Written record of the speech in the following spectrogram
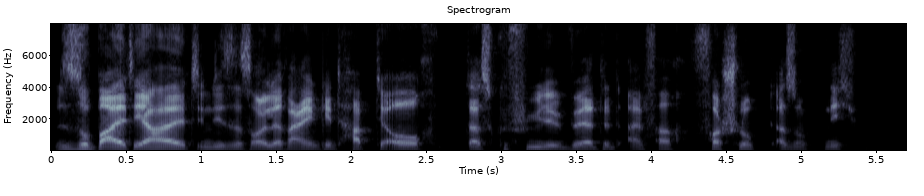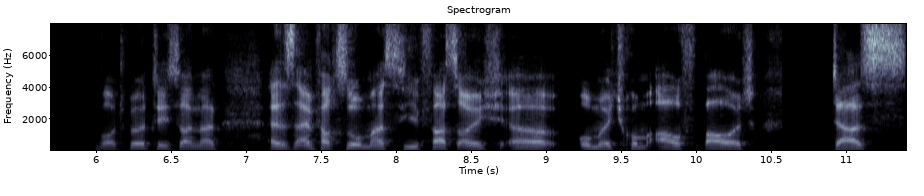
sobald ihr halt in diese Säule reingeht, habt ihr auch das Gefühl, ihr werdet einfach verschluckt. Also nicht wortwörtlich, sondern es ist einfach so massiv, was euch äh, um euch rum aufbaut, dass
